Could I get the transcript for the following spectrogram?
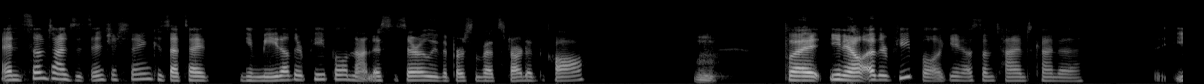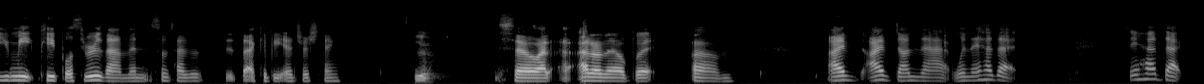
and sometimes it's interesting because that's how you meet other people, not necessarily the person that started the call. Mm. But you know, other people, you know, sometimes kind of you meet people through them, and sometimes that could be interesting. Yeah. So I I don't know, but um. I've I've done that when they had that they had that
